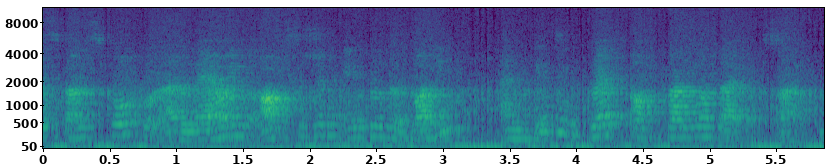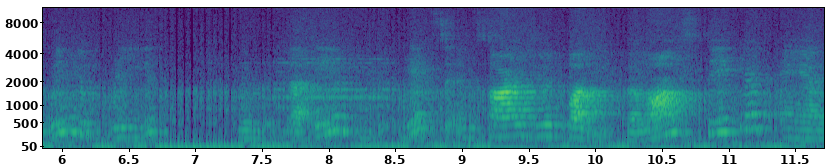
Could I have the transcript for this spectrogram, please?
responsible for allowing oxygen into the body and getting rid of carbon dioxide. When you breathe, the air gets inside your body. The lungs take it and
